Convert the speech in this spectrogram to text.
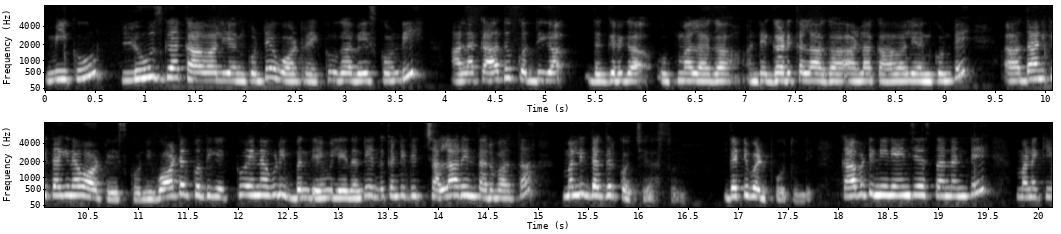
మీకు లూజ్గా కావాలి అనుకుంటే వాటర్ ఎక్కువగా వేసుకోండి. అలా కాదు కొద్దిగా దగ్గరగా ఉప్మాలాగా అంటే గడకలాగా అలా కావాలి అనుకుంటే దానికి తగిన వాటర్ వేసుకోండి. వాటర్ కొద్దిగా ఎక్కువైనా కూడా ఇబ్బంది ఏమీ లేదండి. ఎందుకంటే ఇది చల్లారిన తర్వాత మళ్ళీ దగ్గరకు వచ్చేస్తుంది. గట్టిపడిపోతుంది. కాబట్టి నేనేం చేస్తానంటే మనకి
